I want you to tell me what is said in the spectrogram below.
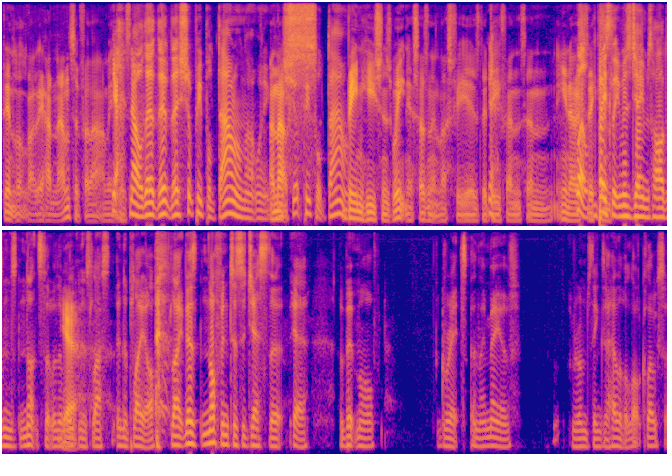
didn't look like they had an answer for that. I mean, yeah, no, they they they shut people down on that wing. and They that's shut people down. been Houston's weakness, hasn't it? In the last few years, the Yeah. defense, and you know, Well, they can- basically, it was James Harden's nuts that were the Yeah. weakness last in the playoffs. like, there's nothing to suggest that. Yeah, a bit more grit, and they may have run things a hell of a lot closer.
